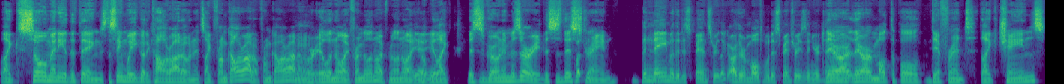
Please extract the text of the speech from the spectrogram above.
like so many of the things the same way you go to colorado and it's like from colorado from colorado or illinois from illinois from illinois Mm. Yeah, it'll be like this is grown in missouri this is this But the- strain The and- name of the dispensary, like, are there multiple dispensaries in your town? there are there are multiple different like chains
